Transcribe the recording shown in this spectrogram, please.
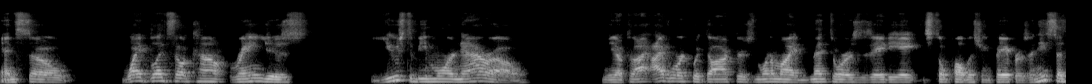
And so, white blood cell count ranges used to be more narrow you know, because I've worked with doctors. One of my mentors is 88 and still publishing papers. And he said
